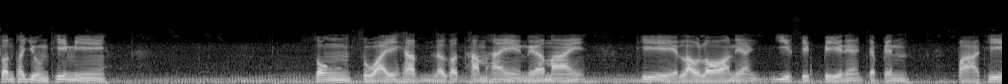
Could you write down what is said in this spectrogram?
ต้นพยุงที่มี ทรงสวยครับ แล้วก็ทำให้เนื้อไม้ที่เรารอเนี่ย20ปีเนี่ยจะเป็นป่าที่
